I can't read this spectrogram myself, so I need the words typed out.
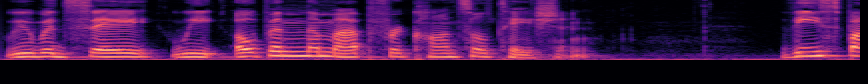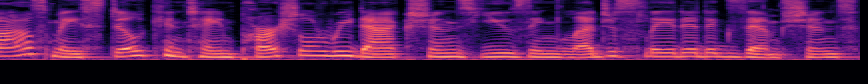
we would say we open them up for consultation. These files may still contain partial redactions using legislated exemptions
